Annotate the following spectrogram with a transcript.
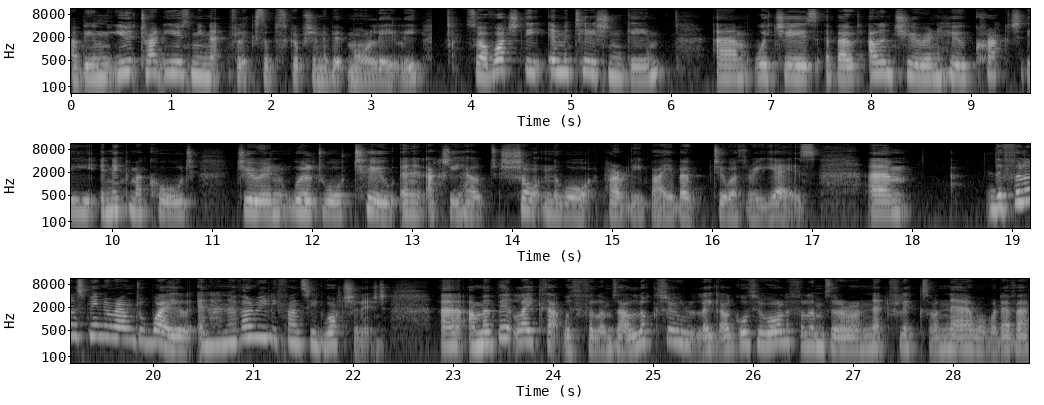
I've been trying to use my Netflix subscription a bit more lately. So I've watched The Imitation Game um, which is about Alan Turing who cracked the Enigma code during World War II and it actually helped shorten the war apparently by about two or three years. Um, the film's been around a while and I never really fancied watching it. Uh, I'm a bit like that with films. I'll look through, like, I'll go through all the films that are on Netflix or Now or whatever,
